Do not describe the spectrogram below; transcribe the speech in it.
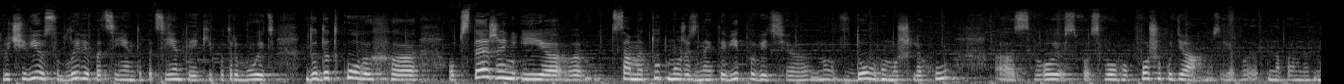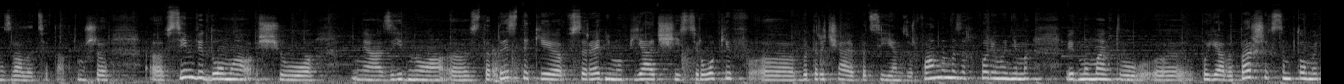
ключові особливі пацієнти, пацієнти, які потребують додаткових е, обстежень, і е, саме тут можуть знайти відповідь е, ну, в довгому шляху е, свого, пошуку діагнозу, я би напевно назвала це так. Тому що е, всім відомо, що е, згідно е, статистики, в середньому 5-6 років витрачає пацієнт з орфанними захворюваннями від моменту появи перших симптомів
